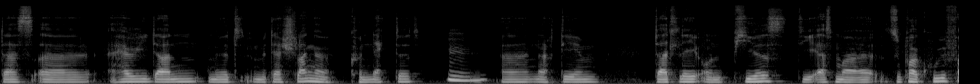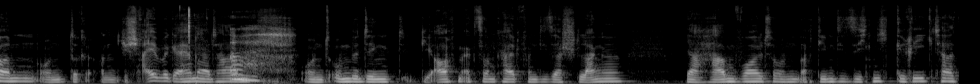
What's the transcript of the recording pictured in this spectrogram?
dass äh, Harry dann mit, mit der Schlange connected, äh, nachdem Dudley und Pierce die erstmal super cool fanden und an die Scheibe gehämmert haben und unbedingt die Aufmerksamkeit von dieser Schlange ja haben wollte und nachdem die sich nicht geregt hat,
